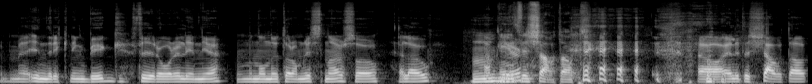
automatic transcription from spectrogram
med inriktning bygg, fyraårig linje. Om någon av dem lyssnar så hello. Mm, I'm en liten shoutout. Ja, en liten shout-out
